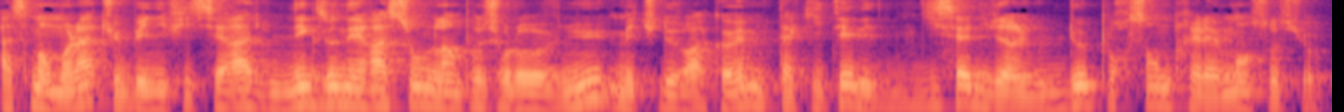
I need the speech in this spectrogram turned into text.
À ce moment-là, tu bénéficieras d'une exonération de l'impôt sur le revenu, mais tu devras quand même t'acquitter des 17,2% de prélèvements sociaux.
